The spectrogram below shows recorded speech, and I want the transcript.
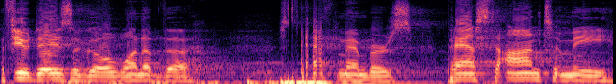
A few days ago, one of the staff members passed on to me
